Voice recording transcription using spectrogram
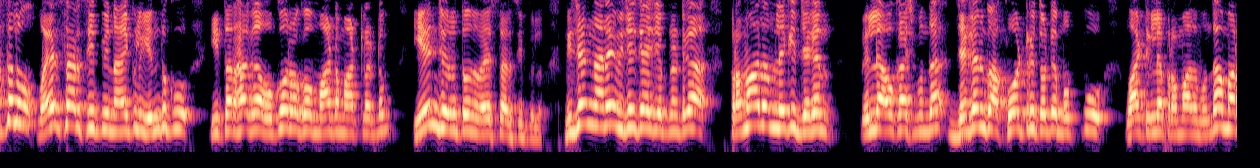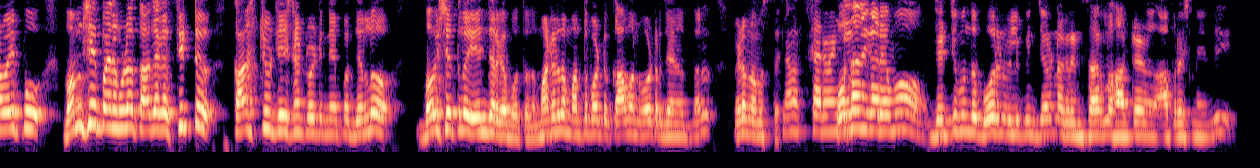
అసలు వైఎస్ఆర్సీపీ నాయకులు ఎందుకు ఈ తరహాగా ఒక్కోరొకో మాట మాట్లాడడం? ఏం జరుగుతోంది వైఎస్ఆర్సీపీలో? నిజంగానే విజయసాయి చెప్పినట్టుగా ప్రమాదంలోకి జగన్ వెళ్ళే అవకాశం ఉందా? జగన్కు ఆ కోటరీతోటే ముప్పు వాటిల్లే ప్రమాదం ఉందా? మరోవైపు వంశీ పైన కూడా తాజాగా సిట్ కాన్స్టిట్యూట్ చేసినటువంటి నేపథ్యంలో భవిష్యత్తులో ఏం జరగబోతుంది? మాట్లాడదాం. మనతో పాటు కామన్ ఓటర్ జాయిన్ అవుతున్నారు. మేడం నమస్తే. నమస్కారం పోసాని గారేమో జడ్జి ముందు బోరుని పిలిపించారు. నాకు రెండు సార్లు హార్ట్ ఆపరేషన్ అయింది.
